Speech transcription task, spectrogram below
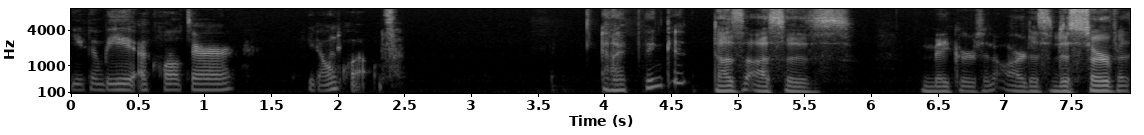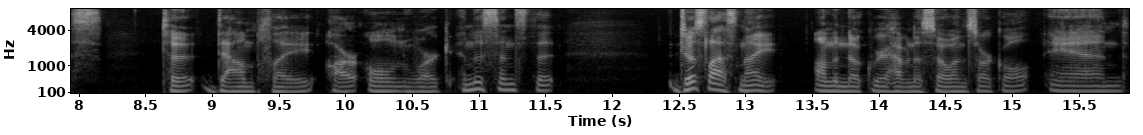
You can be a quilter if you don't quilt. And I think it does us as makers and artists a disservice to downplay our own work in the sense that just last night on the Nook, we were having a sew and circle, and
